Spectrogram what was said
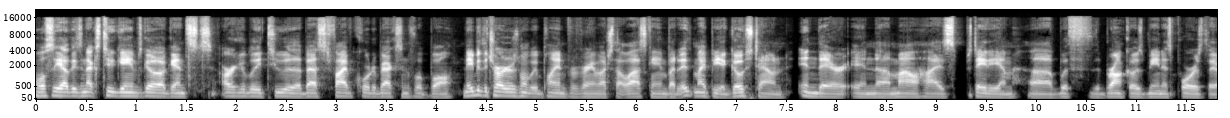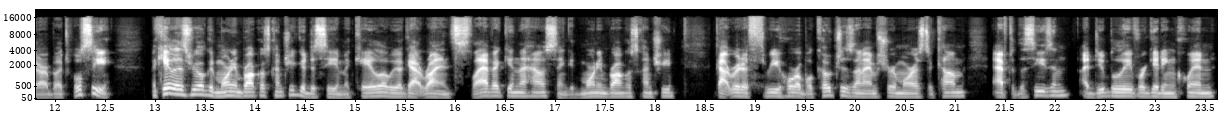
We'll see how these next two games go against arguably two of the best five quarterbacks in football. Maybe the Chargers won't be playing for very much that last game, but it might be a ghost town in there in uh, Mile High's stadium uh, with the Broncos being as poor as they are. But we'll see. Michaela Israel, good morning, Broncos country. Good to see you, Michaela. We got Ryan Slavic in the house saying good morning, Broncos country. Got rid of three horrible coaches, and I'm sure more is to come after the season. I do believe we're getting Quinn.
